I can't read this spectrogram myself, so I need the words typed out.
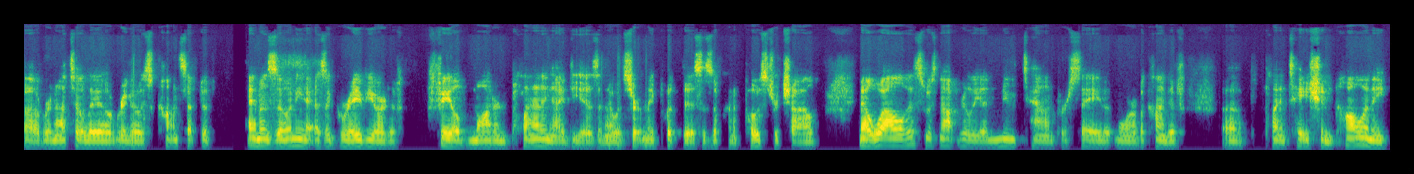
uh, Renato Leo Rego's concept of Amazonia as a graveyard of failed modern planning ideas. And I would certainly put this as a kind of poster child. Now, while this was not really a new town per se, but more of a kind of uh, plantation colony,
